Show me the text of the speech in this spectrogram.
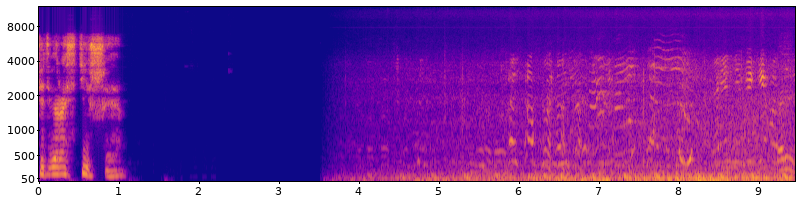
четверостишие Карин,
